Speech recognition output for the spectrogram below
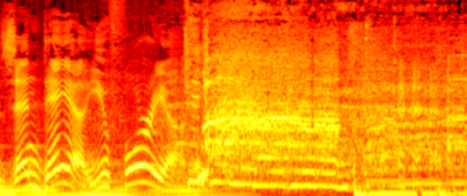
Zendaya, Euphoria.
